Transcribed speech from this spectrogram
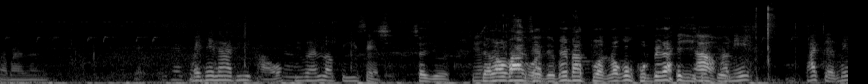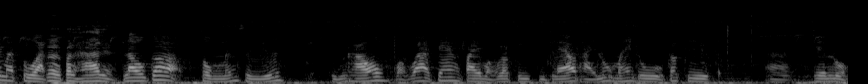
ประมาณนั้นไม่ใช่หน้าที่เขาเพราะฉะนั้นเราตีเสร็จใช่อยู่แต่เราวางเสร็จเดี๋ยวไม่มาตรวจเราก็ขุดไม่ได้อีกอ้าวคราวนี้ถ้าเกิดไม่มาตรวจเออปัญหาเนี่ยเราก็ส่งหนังสือถึงเขาบอกว่าแจ้งไปบอกเราตีกิจแล้วถ่ายรูปมาให้ดูก็คืออ่าเชิญหลวง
